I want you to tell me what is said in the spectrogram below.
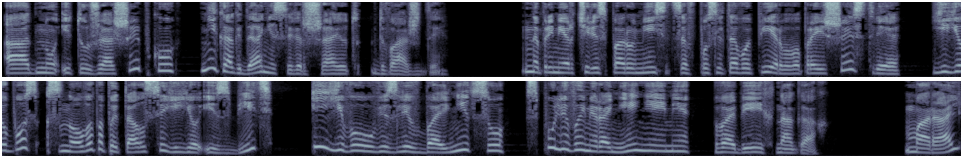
а одну и ту же ошибку никогда не совершают дважды. Например, через пару месяцев после того первого происшествия ее босс снова попытался ее избить, и его увезли в больницу с пулевыми ранениями в обеих ногах. Мораль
